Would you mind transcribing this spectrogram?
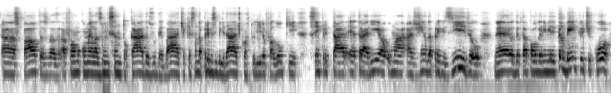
às pautas, a, a, forma como elas vêm sendo tocadas, o debate, a questão da previsibilidade, que o Arthur Lira falou que sempre tar, é, traria uma agenda previsível. Né, o deputado Paulo Ganimi ele também criticou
